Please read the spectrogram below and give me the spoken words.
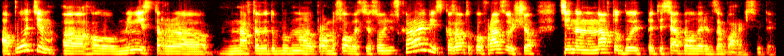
А потім е, міністр е, нафтовидобувної промисловості Саудівської Аравії сказав таку фразу, що ціни на нафту будуть 50 доларів за барель світові.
